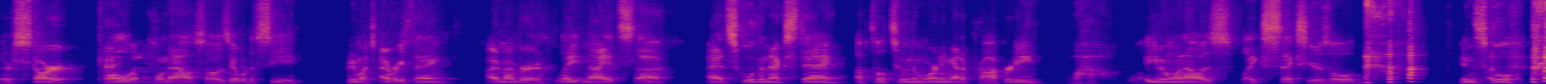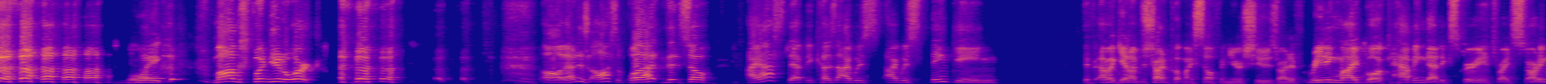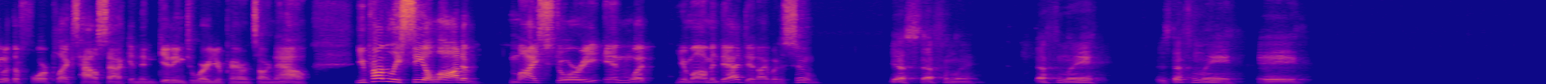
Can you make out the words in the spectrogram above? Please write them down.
their start okay. all the way until now. So I was able to see pretty much everything. I remember late nights. Uh, I had school the next day up till two in the morning at a property. Wow. Even when I was like six years old in school. awake. Mom's putting you to work. oh, that is awesome. Well, that, so I asked that because I was I was thinking if oh, again, I'm just trying to put myself in your shoes, right? If reading my book, having that experience, right, starting with a fourplex house hack and then getting to where your parents are now, you probably see a lot of my story in what your mom and dad did, I would assume. Yes, definitely. Definitely. There's definitely a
